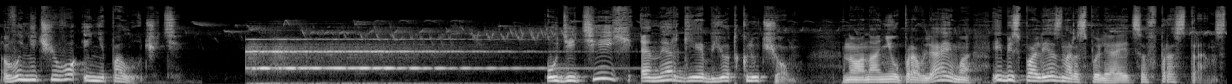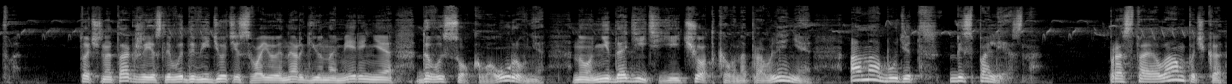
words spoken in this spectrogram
вы ничего и не получите. У детей энергия бьет ключом, но она неуправляема и бесполезно распыляется в пространство. Точно так же, если вы доведете свою энергию намерения до высокого уровня, но не дадите ей четкого направления, она будет бесполезна. Простая лампочка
